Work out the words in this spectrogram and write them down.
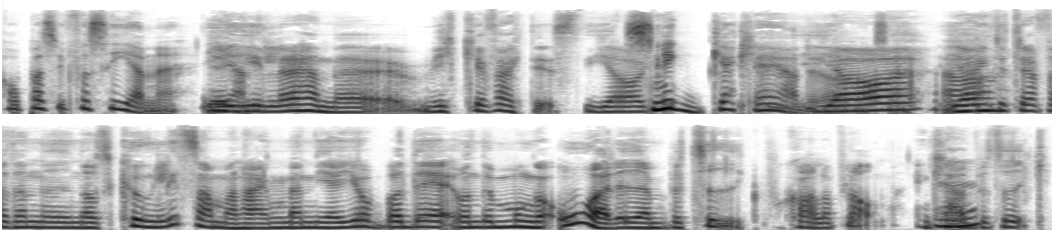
hoppas vi får se henne Jag igen. gillar henne mycket faktiskt. Jag, Snygga kläder. Ja, också. jag har inte träffat henne i något kungligt sammanhang, men jag jobbade under många år i en butik på Karlaplan, en Mm. klädbutik.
